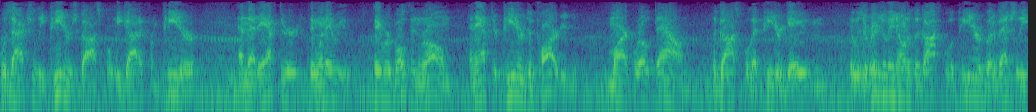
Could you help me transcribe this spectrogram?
was actually Peter's gospel. He got it from Peter, and that after they, when they were they were both in Rome, and after Peter departed, Mark wrote down the gospel that Peter gave him, It was originally known as the Gospel of Peter, but eventually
